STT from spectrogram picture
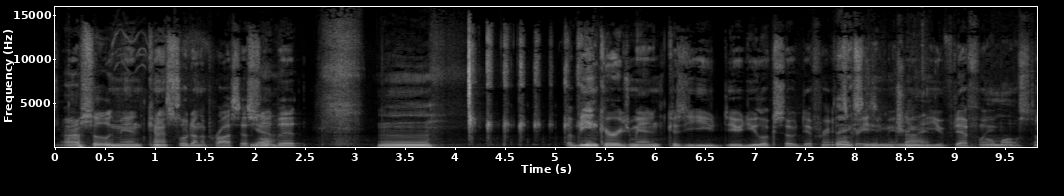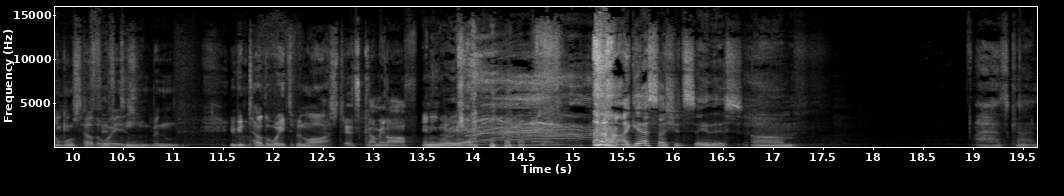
you know? absolutely, man. Kind of slow down the process a little bit, Mm, but be encouraged, man, because you, dude, you look so different. Thanks, it's crazy, dude. Man. trying. You, have definitely Almost. You Almost can tell the weight's 15. been. You can tell the weight's been lost. It's coming off. Anyway, uh, I guess I should say this. Um, ah, it's kind of.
